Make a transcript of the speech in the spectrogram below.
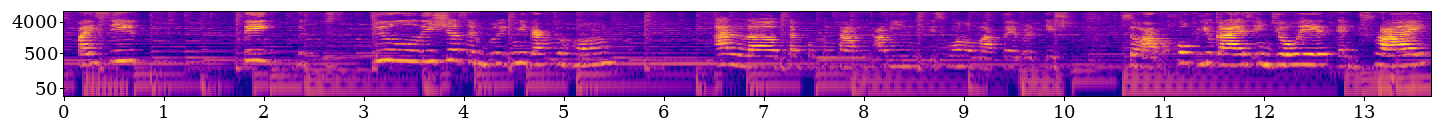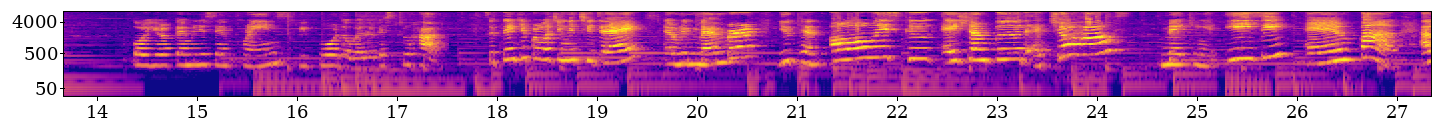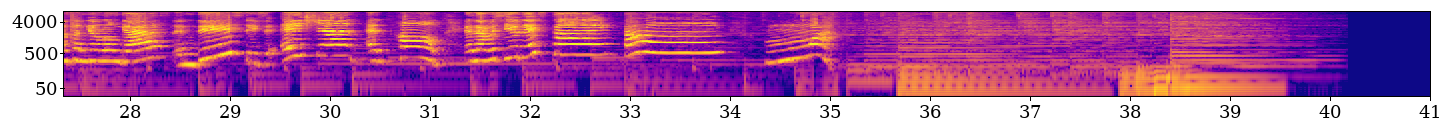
spicy, thick, delicious and bring me back to home. I love dakbokeum. I mean, it's one of my favorite dishes. So I hope you guys enjoy it and try for your families and friends before the weather gets too hot. So thank you for watching me today. And remember, you can always cook Asian food at your house, making it easy and fun. I'm Seonkyoung Longest, and this is Asian at Home. And I will see you next time. Bye! Mwah!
